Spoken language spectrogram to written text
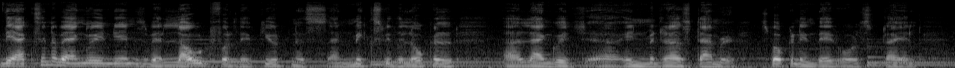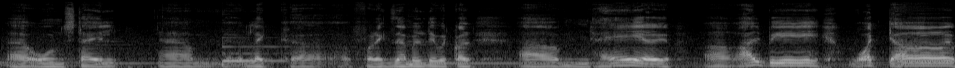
The accent of Anglo Indians were loud for their cuteness and mixed with the local language uh, in Madras Tamil, spoken in their own style, uh, own style. Um, like, uh, for example, they would call um, hey, uh, I'll be what uh,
